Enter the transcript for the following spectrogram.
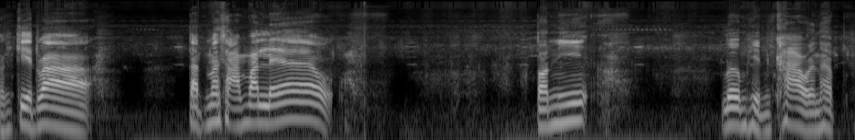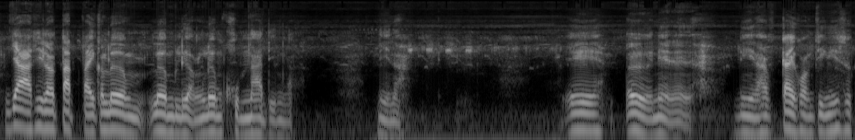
สังเกตว่าตัดมาสามวันแล้ว ตอนนี้เริ่มเห็นข้าวแล้วนะครับ หญ้าที่เราตัดไปก็เริ่มเริ่มเหลืองเริ่มคุมหน้าดินล้วนี่นะ เอ เออเนี่ยเนี่ยเนี่ยนี่นะครับ ใกล้ความจริงที่สุด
